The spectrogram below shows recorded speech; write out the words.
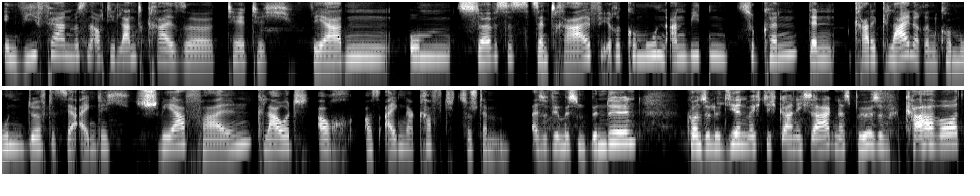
inwiefern müssen auch die Landkreise tätig werden, um Services zentral für ihre Kommunen anbieten zu können? Denn gerade kleineren Kommunen dürfte es ja eigentlich schwer fallen, Cloud auch aus eigener Kraft zu stemmen. Also wir müssen bündeln Konsolidieren möchte ich gar nicht sagen, das böse K-Wort.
